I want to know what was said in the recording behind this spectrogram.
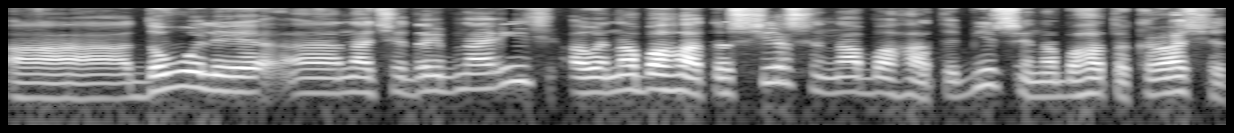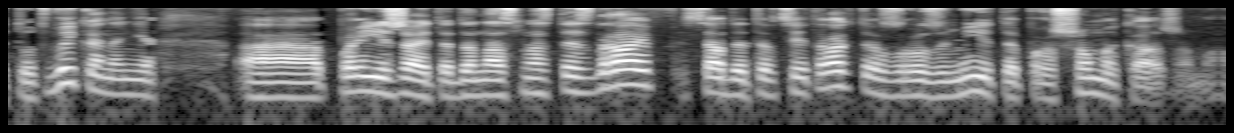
А, доволі, е, наче дрібна річ, але набагато ширше, набагато більше, набагато краще тут виконані. Приїжджайте до нас на тест-драйв, сядете в цей трактор, зрозумієте, про що ми кажемо.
